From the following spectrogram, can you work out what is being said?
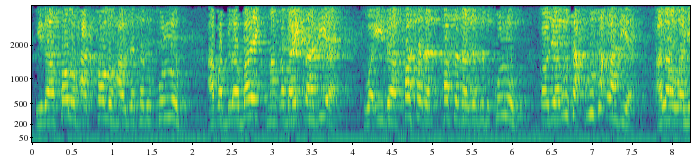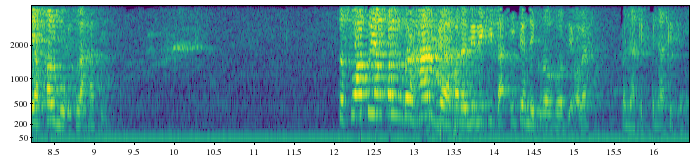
Idza saluhat saluhal jasadu kulluh. Apabila baik maka baiklah dia. Wa idza fasadat fasadal jasadu kulluh. Kalau dia rusak, rusaklah dia. Ala wa hiya qalbu itulah hati. Sesuatu yang paling berharga pada diri kita itu yang digerogoti oleh penyakit-penyakit ini.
